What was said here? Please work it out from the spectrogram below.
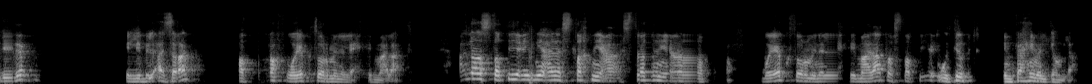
جذع اللي بالأزرق الطرف ويكثر من الاحتمالات. أنا أستطيع إني أنا أستغني عن أستغني عن الطرف ويكثر من الاحتمالات أستطيع وتبت تنفهم الجملة.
